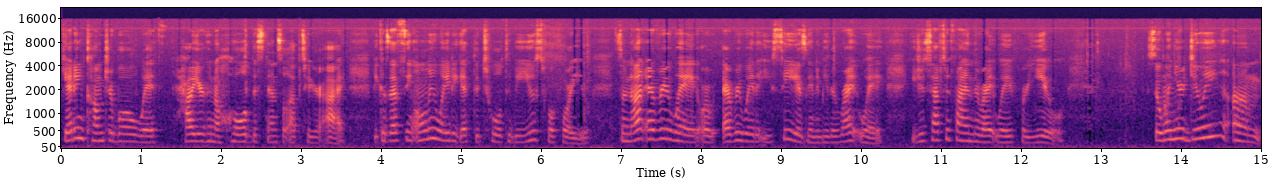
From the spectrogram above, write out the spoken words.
getting comfortable with how you're going to hold the stencil up to your eye because that's the only way to get the tool to be useful for you. So not every way or every way that you see is going to be the right way. You just have to find the right way for you. So when you're doing um,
